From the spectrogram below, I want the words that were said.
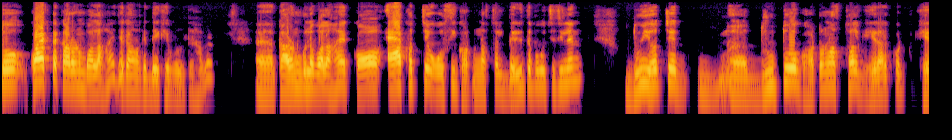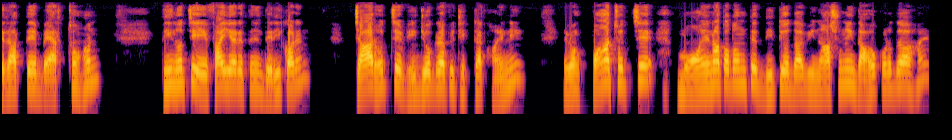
তো কয়েকটা কারণ বলা হয় যেটা আমাকে দেখে বলতে হবে। কারণগুলো বলা হয়, ক, এক হচ্ছে ওসি ঘটনাস্থল দেরিতে পৌঁছেছিলেন, দুই হচ্ছে দ্রুত ঘটনাস্থল ঘেরার ঘেরাতে ব্যর্থ হন, তিন হচ্ছে এফআইআর এ তিনি দেরি করেন, চার হচ্ছে ভিডিওগ্রাফি ঠিকঠাক হয়নি এবং পাঁচ হচ্ছে ময়না তদন্তের দ্বিতীয় দাবি না শুনেই দাহ করে দেওয়া হয়।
